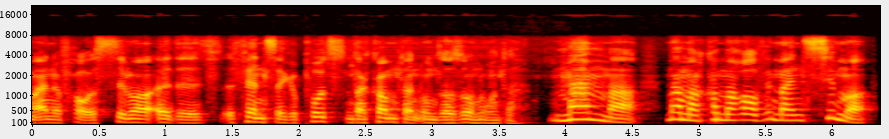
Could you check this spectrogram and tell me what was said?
meine Frau das, Zimmer, äh, das Fenster geputzt und da kommt dann unser Sohn runter. Mama, Mama, komm mal rauf in mein Zimmer.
